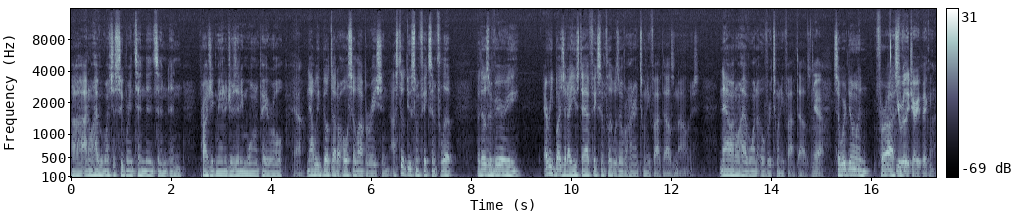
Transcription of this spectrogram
Uh, I don't have a bunch of superintendents and, and project managers anymore on payroll. Yeah. Now we've built out a wholesale operation. I still do some fix and flip, but those are very. Every budget I used to have fix and flip was over one hundred twenty five thousand dollars. Now I don't have one over twenty five thousand. Yeah. So we're doing for us. You're really cherry picking.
